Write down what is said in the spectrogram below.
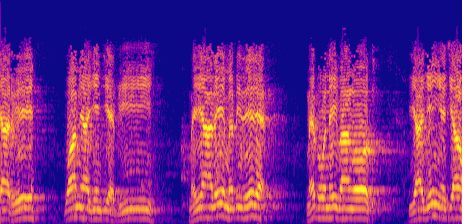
ရားတွေပွားများခြင်းကျက်ပြီးမရသေးမသိသေးတဲ့မေဖို့နိဗ္ဗာန်ကိုရခြင်းအကြောင်း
